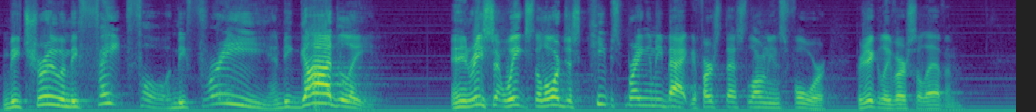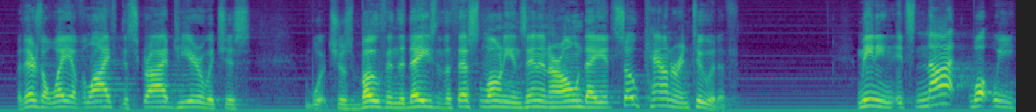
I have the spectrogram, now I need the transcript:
And be true and be faithful and be free and be godly. And in recent weeks, the Lord just keeps bringing me back to 1 Thessalonians 4, particularly verse 11. But there's a way of life described here which is, which is both in the days of the Thessalonians and in our own day. It's so counterintuitive. Meaning, it's not what we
